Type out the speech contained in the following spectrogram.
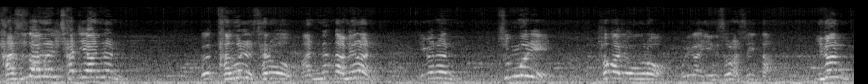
다수당을 차지하는 그 당을 새로 만든다면은 이거는 충분히 평화적으로 우리가 인수할 수 있다. 이런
